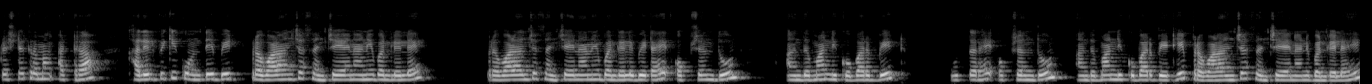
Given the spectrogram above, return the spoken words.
प्रश्न क्रमांक अठरा खालीलपैकी कोणते बेट प्रवाळांच्या संचयनाने बनलेले आहे? प्रवाळांच्या संचयनाने बनलेले बेट आहे ऑप्शन दोन अंदमान निकोबार बेट. उत्तर आहे ऑप्शन दोन अंदमान निकोबार बेट हे प्रवाळांच्या संचयनाने बनलेले आहे.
